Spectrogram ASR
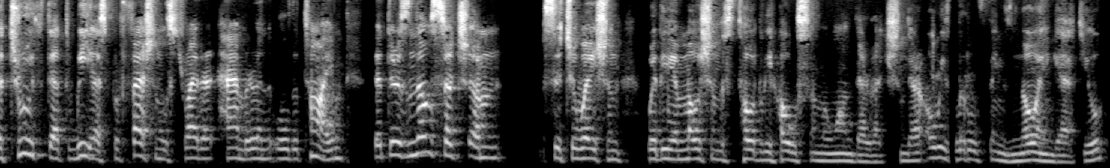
a truth that we as professionals try to hammer in all the time, that there's no such um, situation where the emotion is totally wholesome in one direction. There are always little things gnawing at you.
